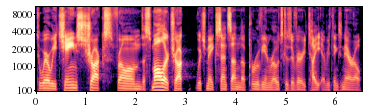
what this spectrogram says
to where we changed trucks from the smaller truck which makes sense on the Peruvian roads because they're very tight, everything's narrow,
